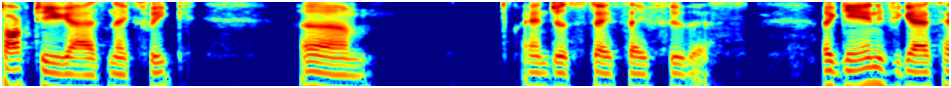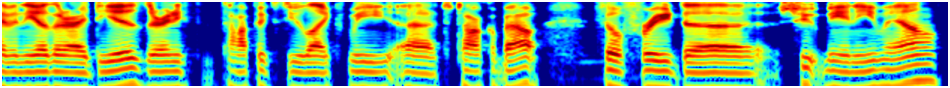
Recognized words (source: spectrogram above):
talk to you guys next week, um, and just stay safe through this. Again, if you guys have any other ideas or any topics you like me uh, to talk about, feel free to shoot me an email.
